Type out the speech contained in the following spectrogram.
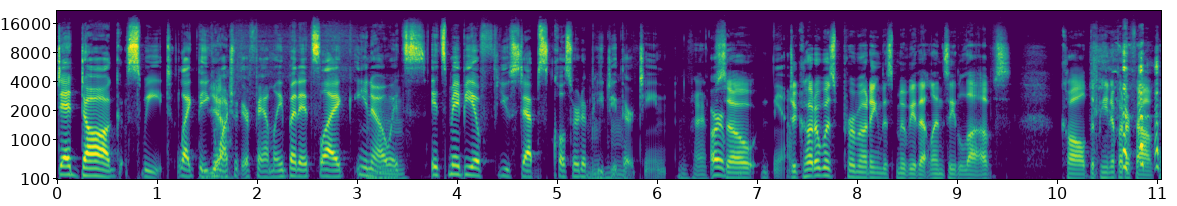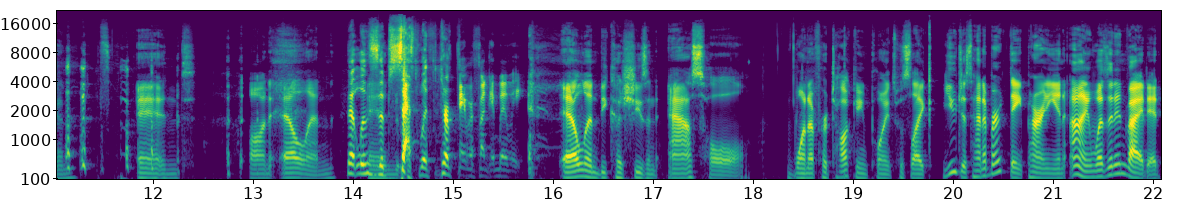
dead dog sweet like that you can Yeah. watch with your family, but it's like you know, Mhm. it's it's maybe a few steps closer to PG thirteen. Okay. Or so yeah. Dakota was promoting this movie that Lindsay loves called The Peanut Butter Falcon. and on Ellen. That Lindsay's obsessed with. It's her favorite fucking movie. Ellen, because she's an asshole, one of her talking points was like, "You just had a birthday party and I wasn't invited."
